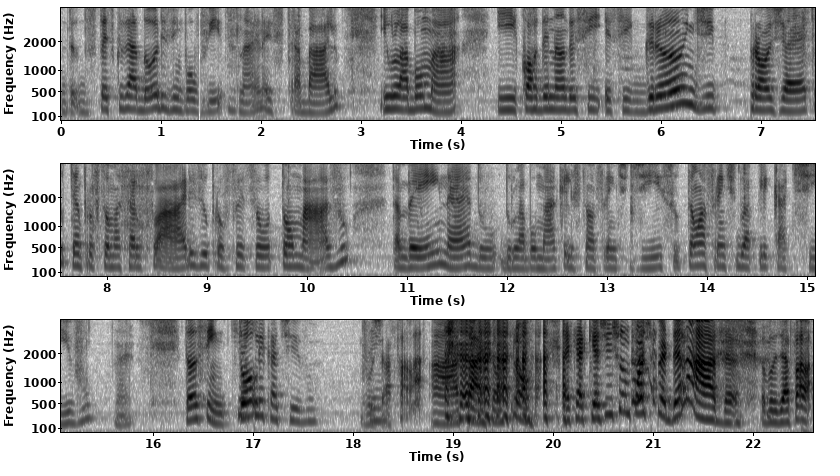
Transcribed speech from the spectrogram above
dos pesquisadores envolvidos, né, nesse trabalho e o Labomar e coordenando esse esse grande projeto tem o professor Marcelo Soares e o professor Tomaso também, né, do, do Labomar, que eles estão à frente disso, estão à frente do aplicativo, né? Então, assim... Que to... aplicativo? Vou Sim. já falar. Ah, tá. Então pronto. É que aqui a gente não pode perder nada. Eu vou já falar.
